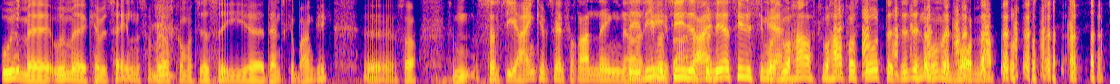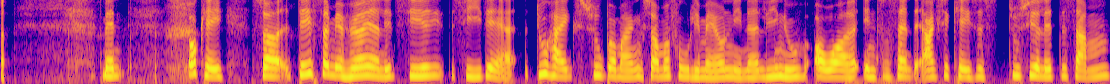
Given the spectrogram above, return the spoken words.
ud med, ud med kapitalen, som vi også kommer til at se i Danske Bank. Ikke? Så, som, så stiger egenkapitalforretningen. Det er lige præcis skulle til at sige det, Simon. Ja. Du, har, du har forstået det. Det er den måde, man får den op på. Men okay, så det, som jeg hører jer lidt sige, sige, det er, du har ikke super mange sommerfugle i maven, Nina, lige nu, over interessante aktiecases. Du siger lidt det samme.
